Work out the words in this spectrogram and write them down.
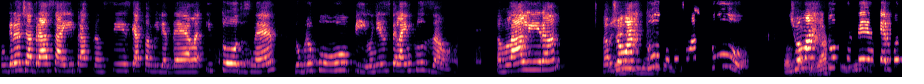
Um grande abraço aí para a Francisca, a família dela e todos, né? Do grupo UP, Unidos pela Inclusão. Vamos lá, Lira. Vamos, João Arthur. Vamos, João Arthur. João Arthur também. Eu quero você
